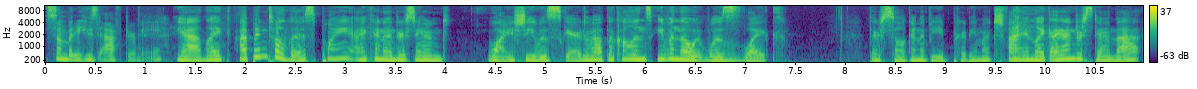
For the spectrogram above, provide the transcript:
somebody who's after me. Yeah, like up until this point, I can understand why she was scared about the Cullens, even though it was like they're still going to be pretty much fine. like, I understand that.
